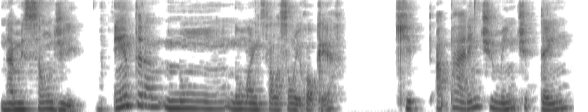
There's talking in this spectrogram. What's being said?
na missão de entra num- numa instalação aí qualquer que aparentemente tem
